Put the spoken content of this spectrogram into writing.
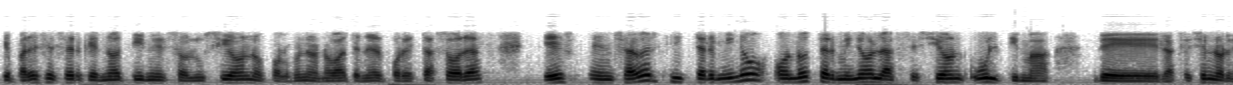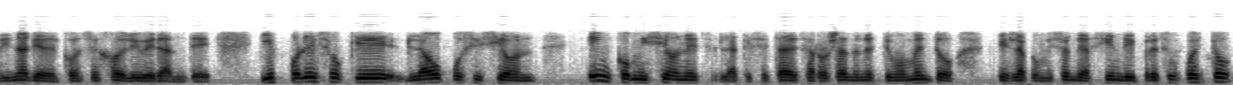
que parece ser que no tiene solución, o por lo menos no va a tener por estas horas, es en saber si terminó o no terminó la sesión última de la sesión ordinaria del Consejo Deliberante. Y es por eso que la oposición en comisiones, la que se está desarrollando en este momento, que es la Comisión de Hacienda y Presupuesto,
